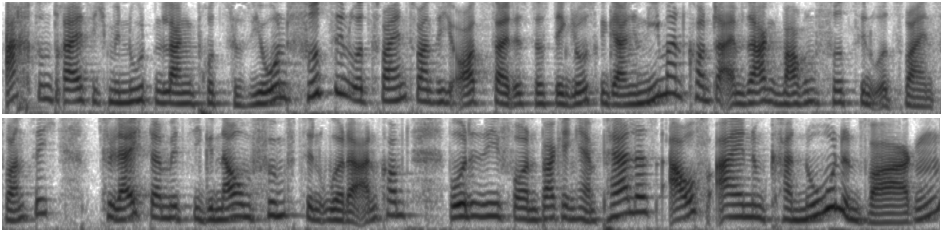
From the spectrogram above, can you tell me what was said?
38 Minuten langen Prozession, 14.22 Uhr Ortszeit ist das Ding losgegangen. Niemand konnte einem sagen, warum 14.22 Uhr. Vielleicht damit sie genau um 15 Uhr da ankommt, wurde sie von Buckingham Palace auf einem Kanonenwagen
